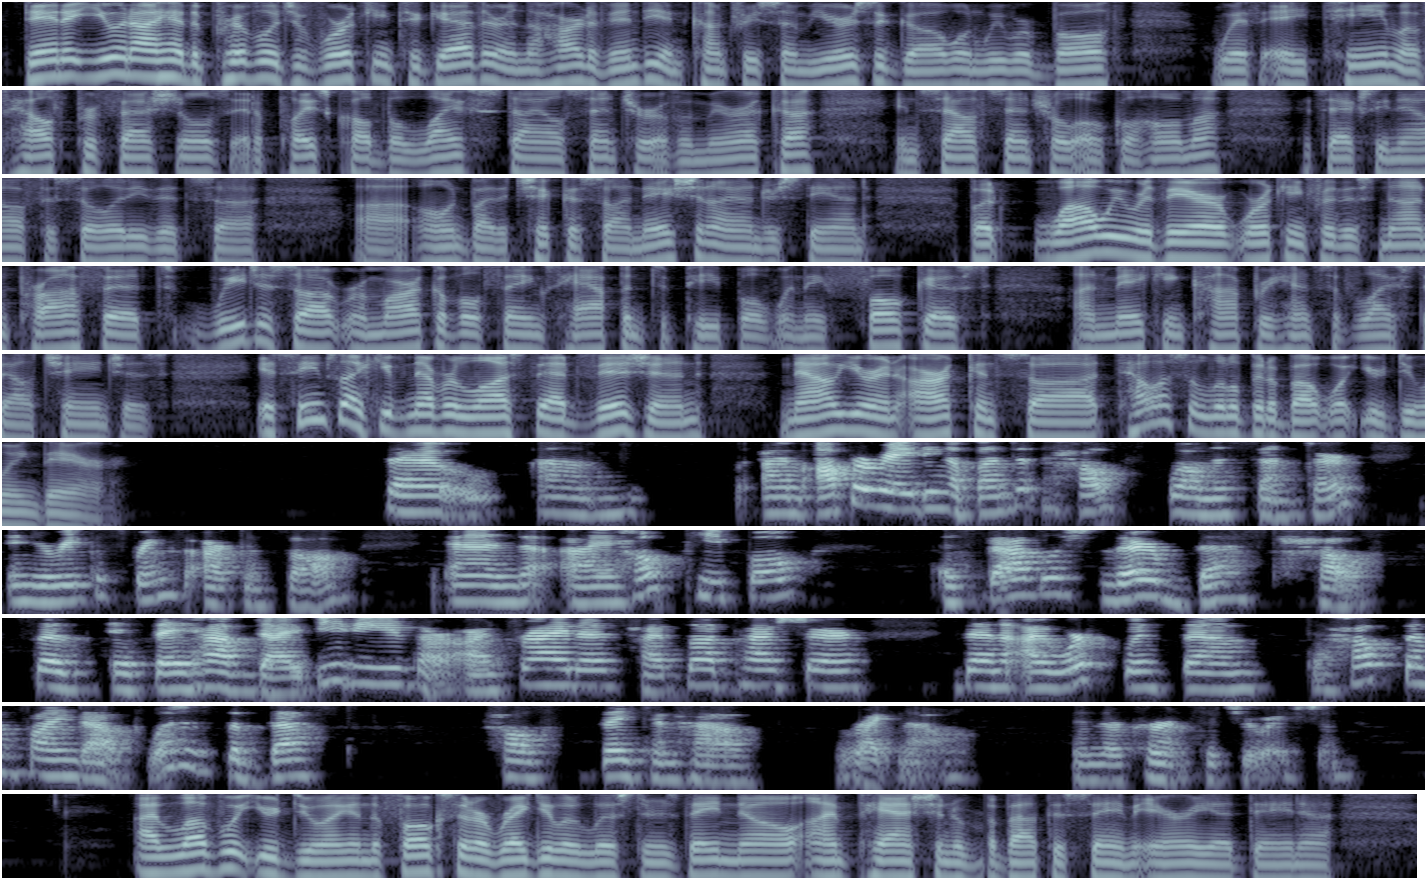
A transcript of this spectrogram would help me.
Dana, you and I had the privilege of working together in the heart of Indian country some years ago when we were both with a team of health professionals at a place called the Lifestyle Center of America in south central Oklahoma. It's actually now a facility that's uh, uh, owned by the Chickasaw Nation, I understand. But while we were there working for this nonprofit, we just saw remarkable things happen to people when they focused on making comprehensive lifestyle changes. It seems like you've never lost that vision now you're in Arkansas. Tell us a little bit about what you're doing there. So, um, I'm operating Abundant Health Wellness Center in Eureka Springs, Arkansas, and I help people establish their best health. So, if they have diabetes or arthritis, high blood pressure, then I work with them to help them find out what is the best health they can have right now in their current situation. I love what you're doing, and the folks that are regular listeners, they know I'm passionate about the same area, Dana.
